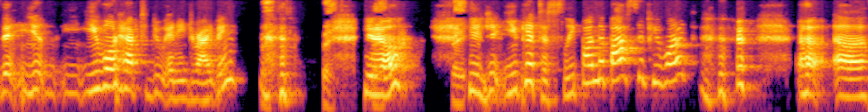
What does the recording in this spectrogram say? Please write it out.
that you you won't have to do any driving. You know, Right. You, you get to sleep on the bus if you want. uh, uh,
